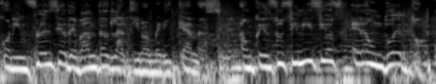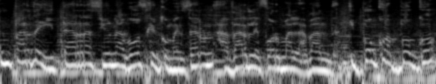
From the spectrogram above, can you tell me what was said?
con influencia de bandas latinoamericanas, aunque en sus inicios era un dueto, un par de guitarras y una voz que comenzaron a darle forma a la banda, y poco a poco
